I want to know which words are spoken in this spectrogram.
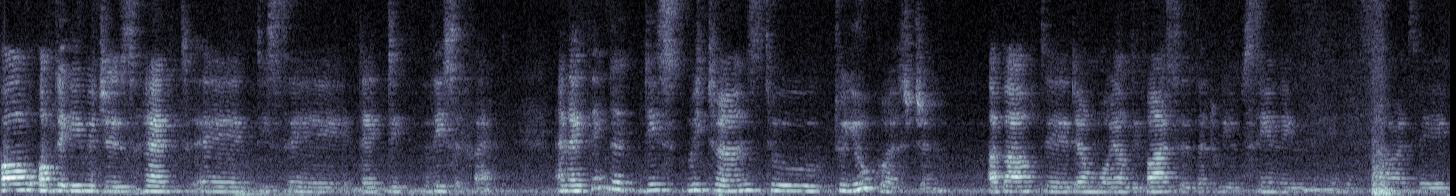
all of the images had uh, this, uh, the, the, this effect. And I think that this returns to, to your question about the memorial devices that we have seen in, in a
